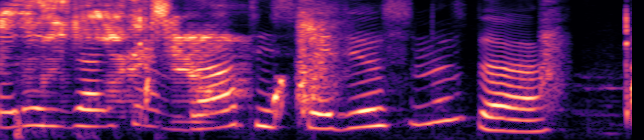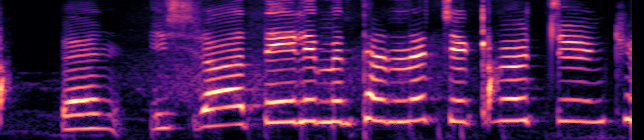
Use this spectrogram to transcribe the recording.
beni izlerken rahat hissediyorsunuz da ben hiç rahat değilim internet çekmiyor çünkü.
